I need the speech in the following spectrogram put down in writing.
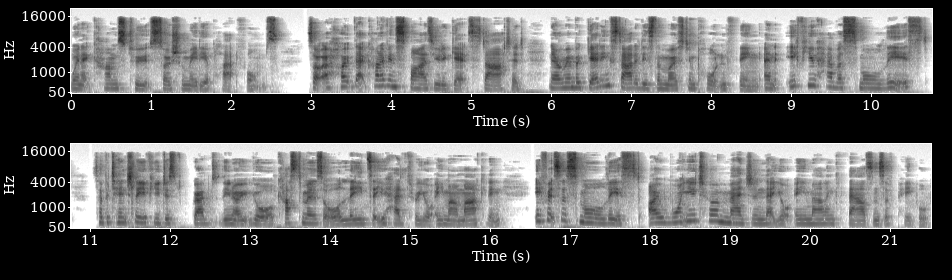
when it comes to social media platforms. So I hope that kind of inspires you to get started. Now, remember, getting started is the most important thing. And if you have a small list, so potentially if you just grabbed, you know, your customers or leads that you had through your email marketing, if it's a small list, I want you to imagine that you're emailing thousands of people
